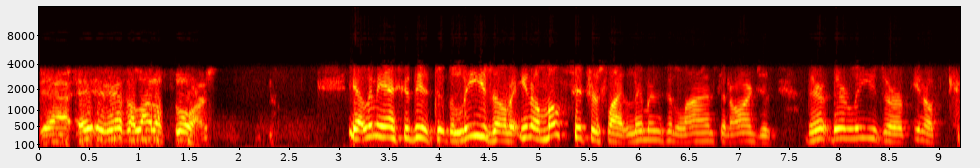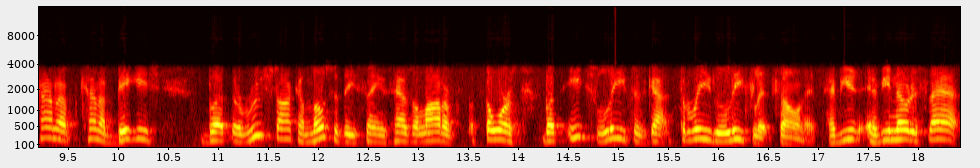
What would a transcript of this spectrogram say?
Yeah, it, it has a lot of thorns. Yeah, let me ask you this: Do the leaves on it? You know, most citrus like lemons and limes and oranges, their their leaves are you know kind of kind of biggish, but the rootstock of most of these things has a lot of thorns. But each leaf has got three leaflets on it. Have you have you noticed that?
